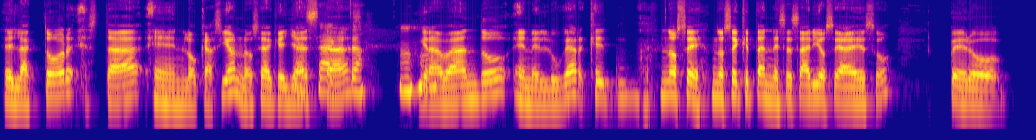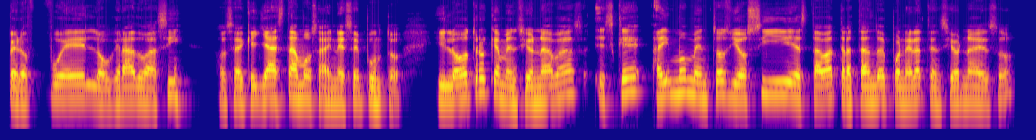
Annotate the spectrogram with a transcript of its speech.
el actor está en locación, o sea que ya está grabando en el lugar, que no sé, no sé qué tan necesario sea eso, pero, pero fue logrado así. O sea que ya estamos en ese punto. Y lo otro que mencionabas es que hay momentos, yo sí estaba tratando de poner atención a eso.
